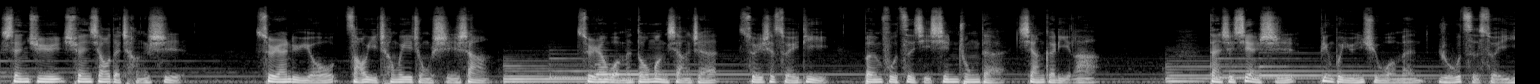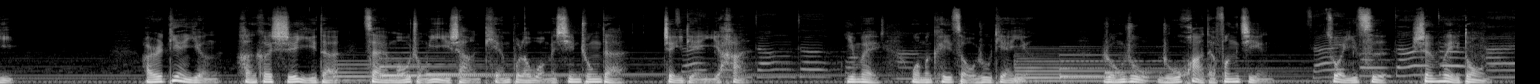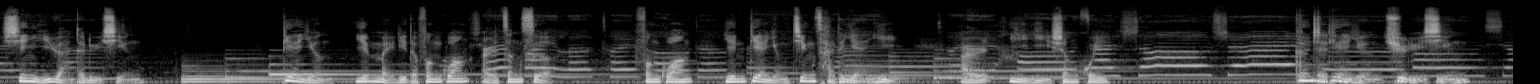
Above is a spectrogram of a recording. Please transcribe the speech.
身居喧嚣的城市，虽然旅游早已成为一种时尚，虽然我们都梦想着随时随地奔赴自己心中的香格里拉，但是现实并不允许我们如此随意。而电影很合时宜的，在某种意义上填补了我们心中的这一点遗憾，因为我们可以走入电影，融入如画的风景。做一次身未动，心已远的旅行。电影因美丽的风光而增色，风光因电影精彩的演绎而熠熠生辉。跟着电影去旅行，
